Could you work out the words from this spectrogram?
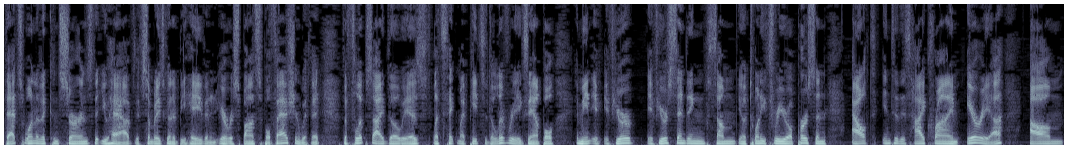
that's one of the concerns that you have if somebody's going to behave in an irresponsible fashion with it. The flip side, though, is let's take my pizza delivery example. I mean, if, if you're if you're sending some you know 23 year old person out into this high crime area, um,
